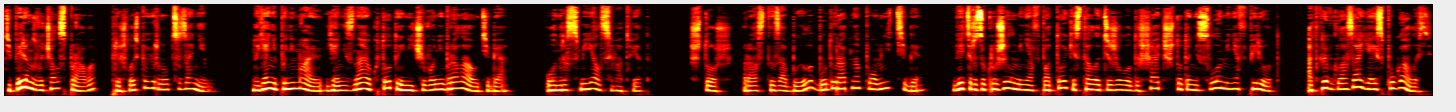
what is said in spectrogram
Теперь он звучал справа, пришлось повернуться за ним. Но я не понимаю, я не знаю, кто ты и ничего не брала у тебя. Он рассмеялся в ответ. Что ж, раз ты забыла, буду рад напомнить тебе. Ветер закружил меня в потоке, стало тяжело дышать, что-то несло меня вперед. Открыв глаза, я испугалась.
